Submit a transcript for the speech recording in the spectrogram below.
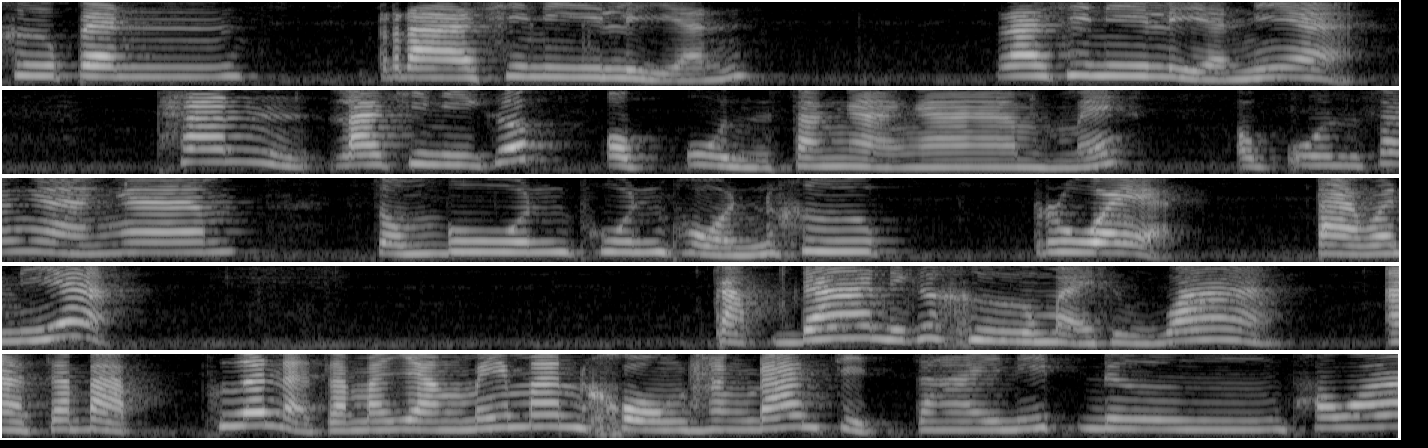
คือเป็นราชินีเหรียญ ราชินีเหรียญเนี่ย ท่านราชินีก็อบอุ่นสง่างามไหมอบอุ่นสง่างาม สมบูรณ์พูนผลคือรวยอะแต่วันนี้กลับด้านนี้ก็คือหมายถึงว่าอาจจะแบบ พื่อนอาจจะมายังไม่มั่นคงทางด้านจิตใจนิดนึง เพราะว่า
